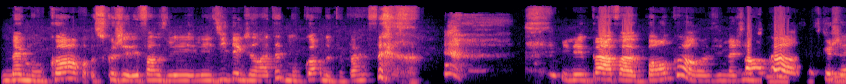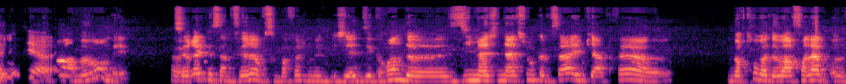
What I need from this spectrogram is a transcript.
même mon corps, ce que j'ai, enfin, les, les, idées que j'ai dans la tête, mon corps ne peut pas le faire. Il n'est pas, pas, pas encore, j'imagine. Pas encore, c'est ce que j'allais dire. À un moment, mais c'est vrai que ça me fait rire parce que parfois j'ai des grandes euh, imaginations comme ça et puis après je me retrouve à devoir. Enfin là, euh,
